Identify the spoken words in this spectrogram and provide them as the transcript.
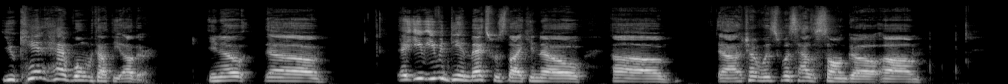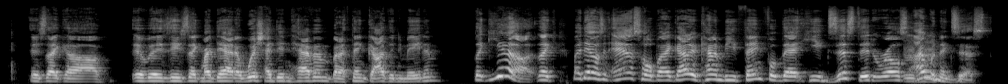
you can't have one without the other you know uh, even DMX was like you know uh, uh I'm trying what's what's how the song go um It's like uh, it was. He's like my dad. I wish I didn't have him, but I thank God that he made him. Like yeah, like my dad was an asshole, but I gotta kind of be thankful that he existed, or else I Mhm. wouldn't exist.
